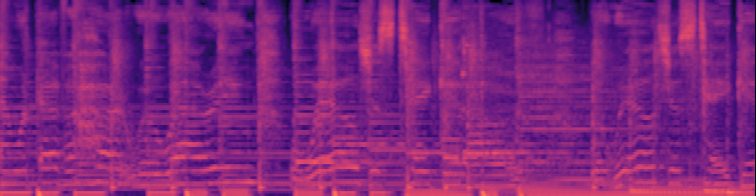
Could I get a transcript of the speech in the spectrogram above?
and whatever hurt we're wearing, we'll just take it off. We'll just take it.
